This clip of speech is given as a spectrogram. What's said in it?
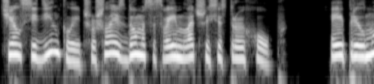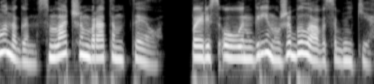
Челси Динклейдж ушла из дома со своей младшей сестрой Хоуп. Эйприл Монаган с младшим братом Тео. Пэрис Оуэн Грин уже была в особняке,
